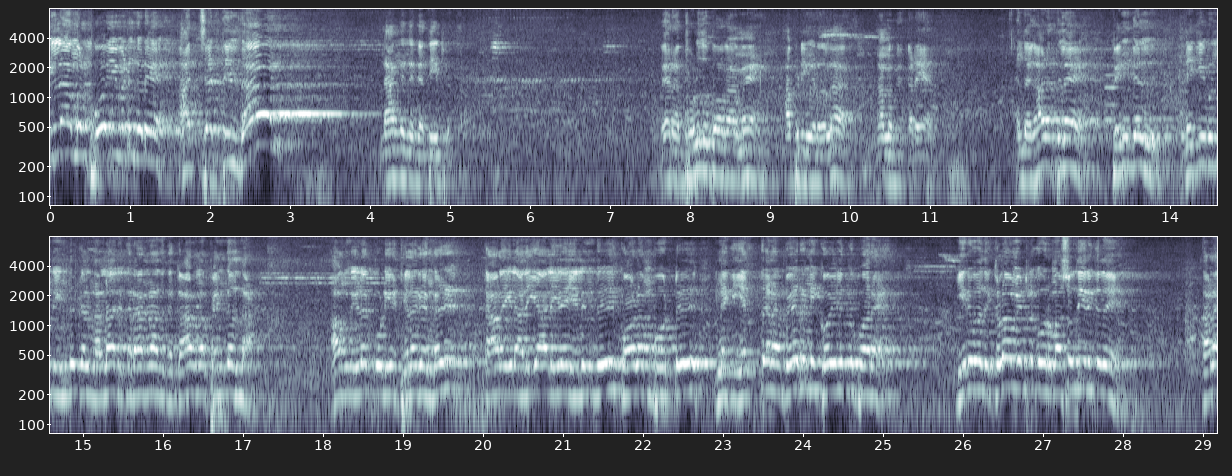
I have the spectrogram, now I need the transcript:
இல்லாமல் போய்விடுங்கிற அச்சத்தில் தான் நாங்க இங்க கத்திட்டு இருக்கோம். வேற பொழுது போகாம அப்படிங்கிறதெல்லாம் நமக்கு கிடையாது. அந்த காலத்துல பெண்கள் இன்னைக்கு வந்து இந்துக்கள் நல்லா இருக்கிறாங்க அதுக்கு காரணம் பெண்கள் தான் அவங்க இடக்கூடிய திலகங்கள் காலையில் அதிகாலையில எழுந்து கோலம் போட்டு இன்னைக்கு எத்தனை பேர் நீ கோயிலுக்கு போற? இருபது கிலோமீட்டருக்கு ஒரு மசூதி இருக்குது. ஆனா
